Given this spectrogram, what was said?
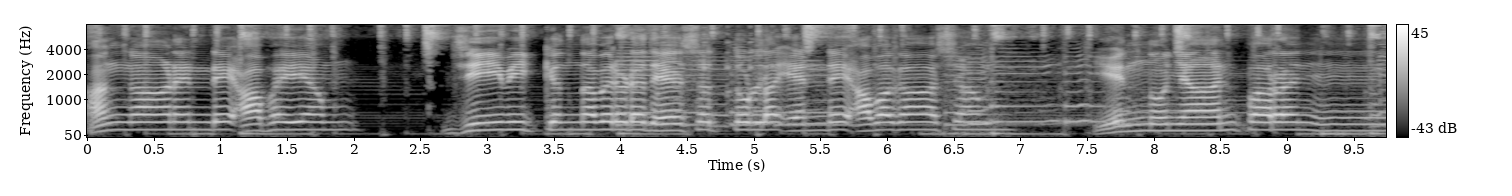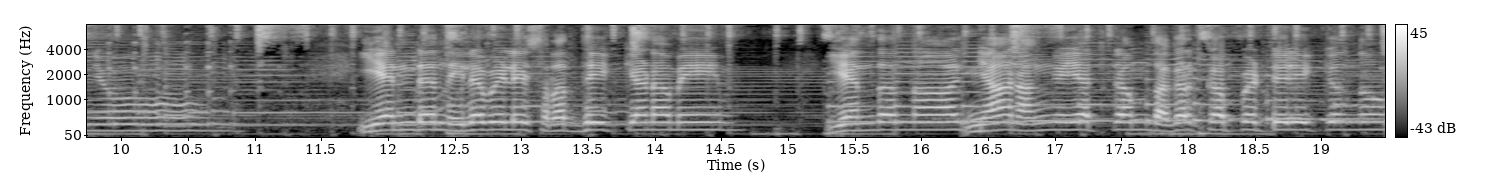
അങ്ങാണെന്റെ അഭയം. ജീവിക്കുന്നവരുടെ ദേശത്തുള്ള എന്റെ അവകാശം എന്നു ഞാൻ പറഞ്ഞു. എന്റെ നിലവിളി ശ്രദ്ധിക്കണമേ. എന്തെന്നാൽ ഞാൻ അങ്ങേയറ്റം തകർക്കപ്പെട്ടിരിക്കുന്നു.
